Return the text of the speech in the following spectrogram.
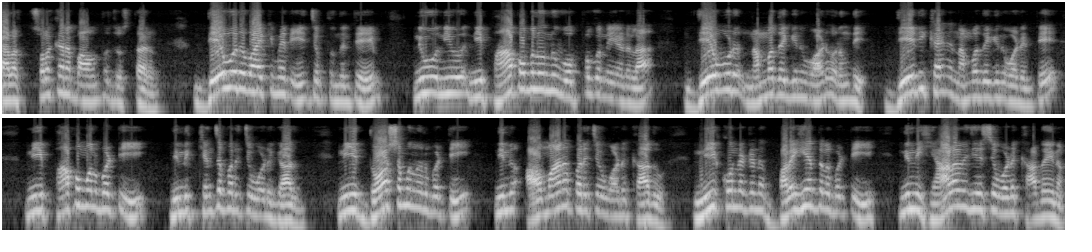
చాలా చులకన భావంతో చూస్తారు. దేవుని వాక్యం మీద ఏం చెప్తుందంటే నువ్వు నీవు నీ పాపములు నువ్వు ఒప్పుకున్న ఎడలా దేవుడు నమ్మదగిన వాడు ఉంది. దేనికైనా నమ్మదగిన వాడంటే నీ పాపములు బట్టి నిన్ను కించపరిచేవాడు కాదు. నీ దోషములను బట్టి నిన్ను అవమానపరిచేవాడు కాదు. నీకున్నటువంటి బలహీనతలు బట్టి నిన్ను హేళన చేసేవాడు కాదైన.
